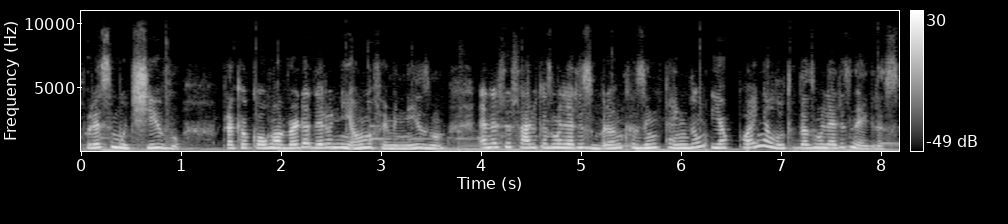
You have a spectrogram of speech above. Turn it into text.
Por esse motivo, para que ocorra uma verdadeira união no feminismo, é necessário que as mulheres brancas entendam e apoiem a luta das mulheres negras,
